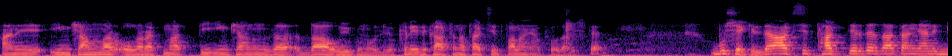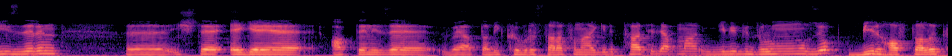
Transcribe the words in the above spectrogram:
hani imkanlar olarak maddi imkanımıza daha uygun oluyor. Kredi kartına taksit falan yapıyorlar işte. Bu şekilde. Aksi takdirde zaten yani bizlerin e, işte Ege'ye, Akdeniz'e veyahut da bir Kıbrıs tarafına gidip tatil yapma gibi bir durumumuz yok. Bir haftalık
